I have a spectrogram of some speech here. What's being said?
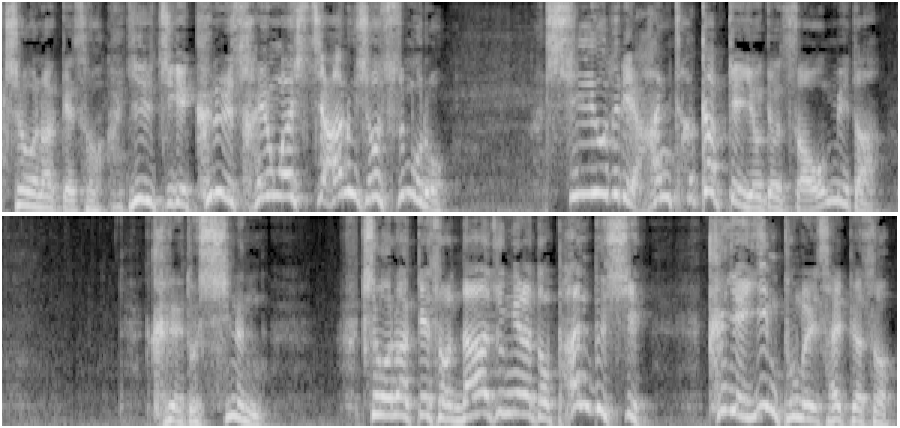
전하께서 일찍이 그를 사용하시지 않으셨으므로 신료들이 안타깝게 여겼사옵니다. 그래도 신은 전하께서 나중에라도 반드시 그의 인품을 살펴서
